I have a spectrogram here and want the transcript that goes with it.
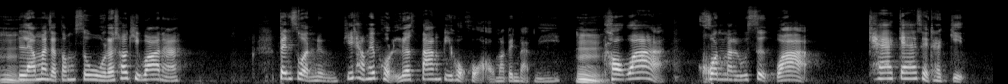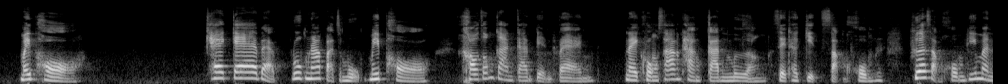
อืมแล้วมันจะต้องสู้แล้วชอบคิดว่านะ เป็นส่วนหนึ่งที่ทำให้ผลเลือกตั้งปีหกหกออกมาเป็นแบบนี้อืมเพราะว่าคนมันรู้สึกว่าแค่แก้เศรษฐกิจไม่พอ แค่แก้แบบรูปหน้าปะจมูกไม่พอ เขาต้องการการเปลี่ยนแปลงในโครงสร้างทางการเมือง เศรษฐกิจสังคม เพื่อสังคมที่มัน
